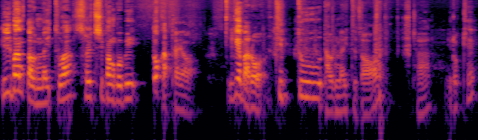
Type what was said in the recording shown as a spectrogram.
일반 다운라이트와 설치 방법이 똑같아요. 이게 바로 T2 다운라이트죠. 자 이렇게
